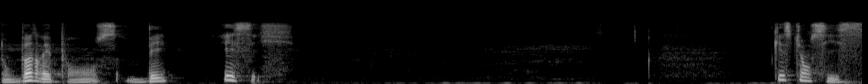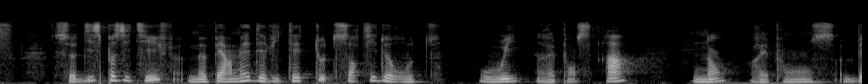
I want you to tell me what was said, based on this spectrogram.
Donc bonne réponse, B et C. Question 6. Ce dispositif me permet d'éviter toute sortie de route. Oui, réponse A. Non, réponse B.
